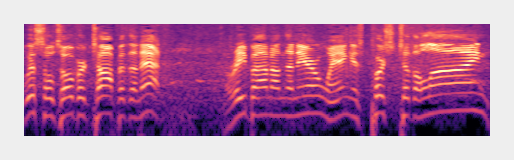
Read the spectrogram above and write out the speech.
whistles over top of the net. A rebound on the near wing is pushed to the line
